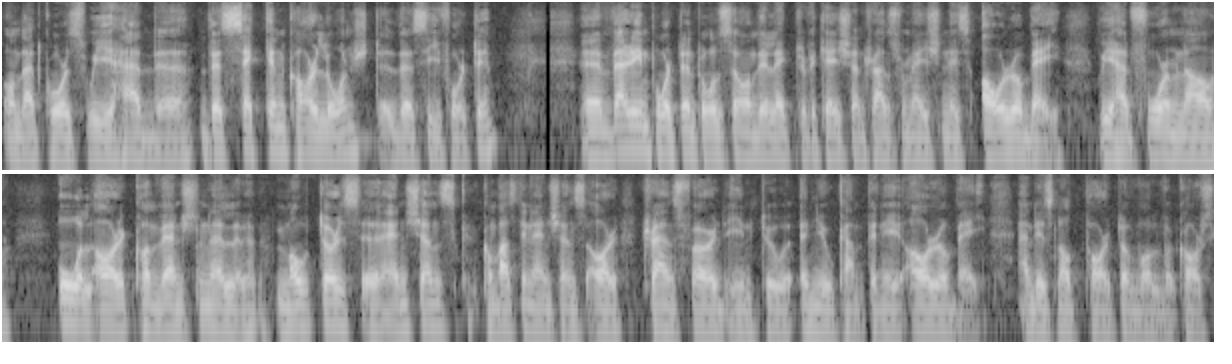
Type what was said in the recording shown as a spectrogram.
On that course, we had the second car launched, the C40. Uh, very important also on the electrification transformation is Aurobay. We have formed now all our conventional motors, uh, engines, combustion engines are transferred into a new company, Aurobay, and is not part of Volvo Cars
